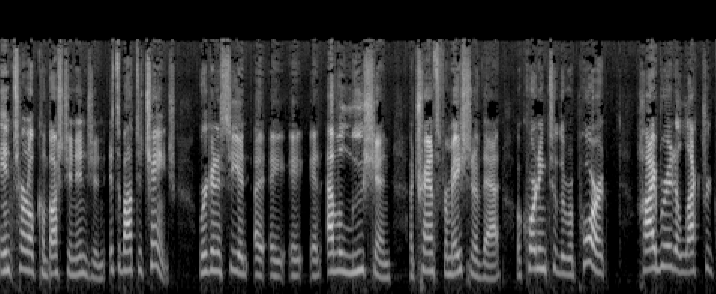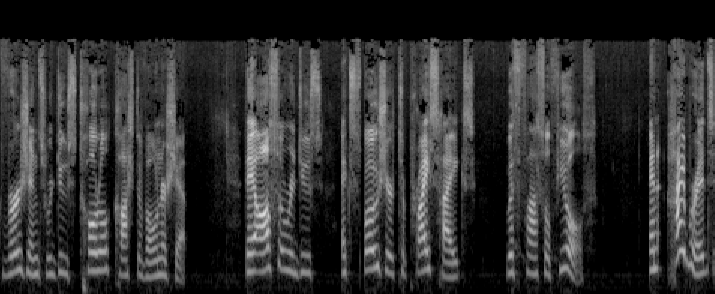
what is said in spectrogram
internal combustion engine, it's about to change we're going to see an, a, a, an evolution, a transformation of that. According to the report, hybrid electric versions reduce total cost of ownership. They also reduce exposure to price hikes with fossil fuels. And hybrids,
